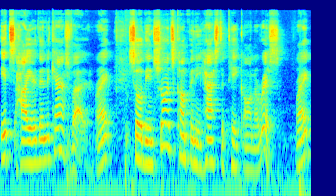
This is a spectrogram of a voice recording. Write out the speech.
it's higher than the cash value, right? So the insurance company has to take on a risk, right?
